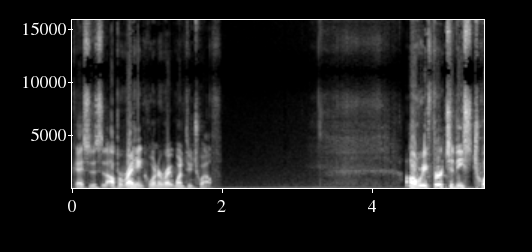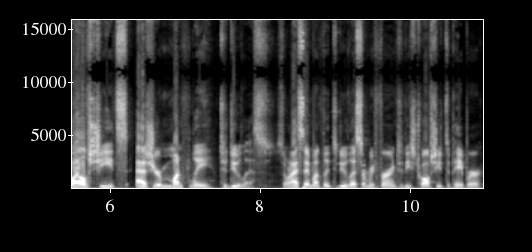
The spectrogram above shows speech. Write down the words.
Okay, so this is the upper right hand corner, write 1 through 12. I'll refer to these 12 sheets as your monthly to-do list. So when I say monthly to-do list, I'm referring to these 12 sheets of paper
